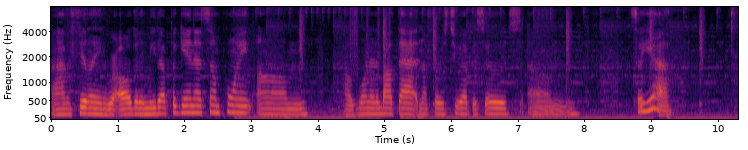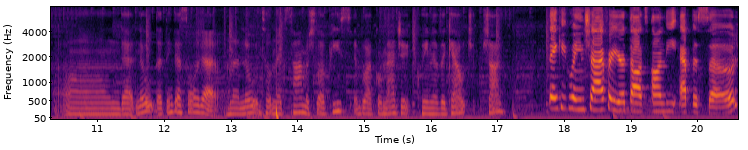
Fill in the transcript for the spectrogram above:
I have a feeling we're all going to meet up again at some point. Um, I was wondering about that in the first two episodes. Um, so, yeah. On that note, I think that's all I got. On that note, until next time, much love, peace, and Black Girl Magic, Queen of the Couch, Shy. Thank you, Queen Shy, for your thoughts on the episode.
